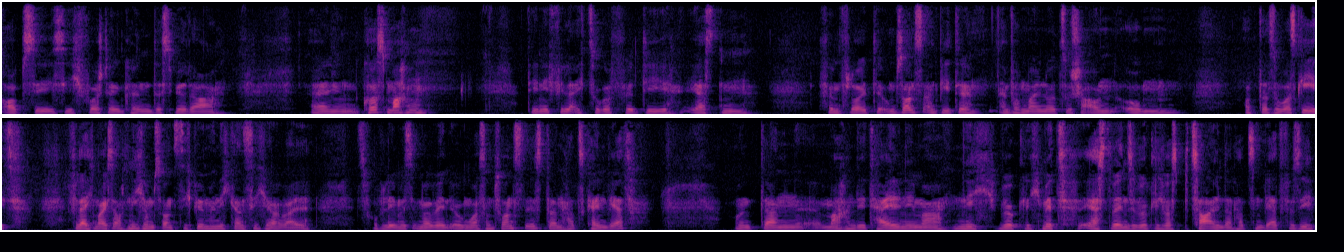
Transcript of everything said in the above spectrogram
ob sie sich vorstellen können, dass wir da einen Kurs machen, den ich vielleicht sogar für die ersten fünf Leute umsonst anbiete. Einfach mal nur zu schauen, um, ob da sowas geht. Vielleicht mache ich es auch nicht umsonst. Ich bin mir nicht ganz sicher, weil das Problem ist immer, wenn irgendwas umsonst ist, dann hat es keinen Wert. Und dann machen die Teilnehmer nicht wirklich mit. Erst wenn sie wirklich was bezahlen, dann hat es einen Wert für sie.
